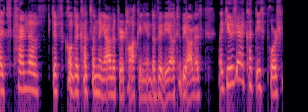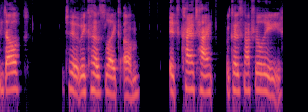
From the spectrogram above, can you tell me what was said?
it's kind of difficult to cut something out if you're talking in the video, to be honest. Like usually I cut these portions out to because like um it's kind of time because it's not really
